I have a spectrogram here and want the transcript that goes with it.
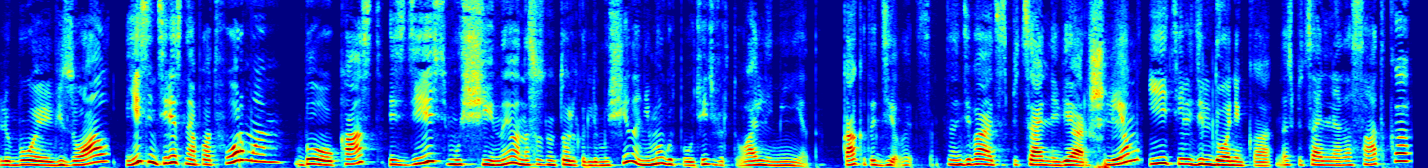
любой визуал. Есть интересная платформа Blowcast. И здесь мужчины, она создана только для мужчин, они могут получить виртуальный минет. Как это делается? Надевается специальный VR-шлем и теледильдоника, специальная насадка,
